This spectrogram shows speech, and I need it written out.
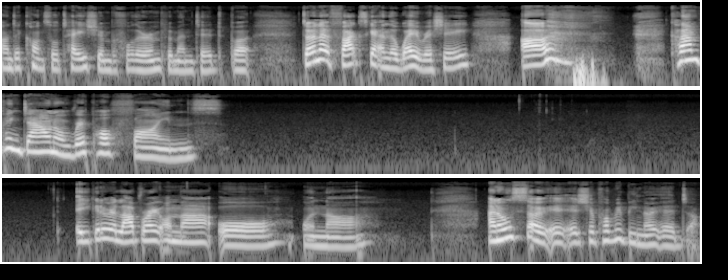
under consultation before they're implemented. But don't let facts get in the way, Rishi. Um, clamping down on rip-off fines. Are you going to elaborate on that or or nah? And also, it, it should probably be noted uh,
